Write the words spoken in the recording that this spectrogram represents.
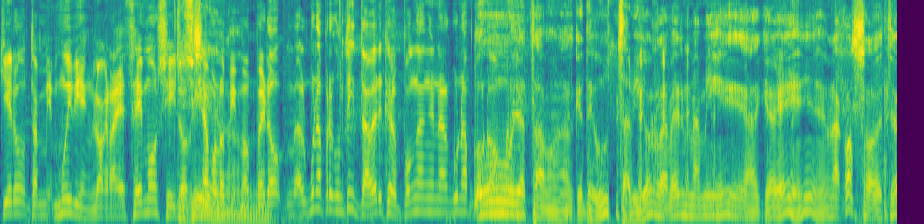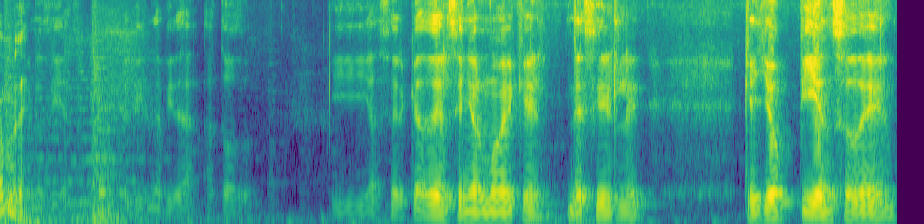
quiero también, muy bien, lo agradecemos y lo sí, deseamos lo no, mismo, no. pero alguna preguntita, a ver, que lo pongan en alguna... Uh, hombre. ya estamos, al que te gusta, Vigor, a verme a mí, a que ver, ¿eh? es una cosa este hombre. Buenos días. Feliz Navidad a todos. Y acerca del señor Moekel, decirle que yo pienso de él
